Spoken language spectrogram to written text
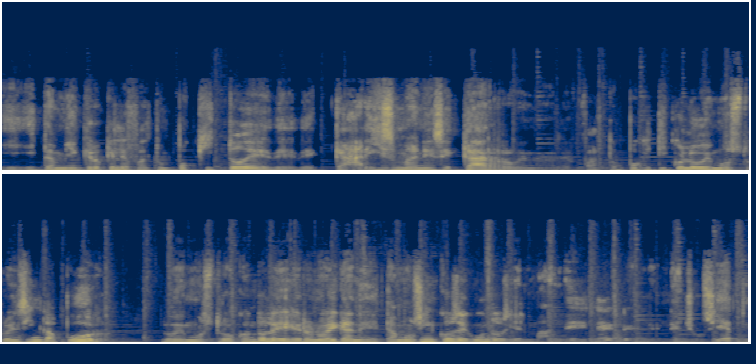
y- y también creo que le falta un poquito de, de- de carisma en ese carro. ¿no? Le falta un poquitico. Lo demostró en Singapur. Lo demostró cuando le dijeron, oiga, necesitamos cinco segundos. Y el man le, le- le- le echó siete.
